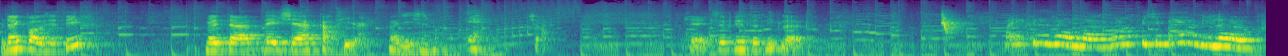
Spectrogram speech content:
Denk positief. Met uh, deze kat hier. Oh, jezus man. Eh, zo. Kijk, ze vindt het niet leuk. Maar ik vind het wel leuk. Waarom vind je mij nog niet leuk?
